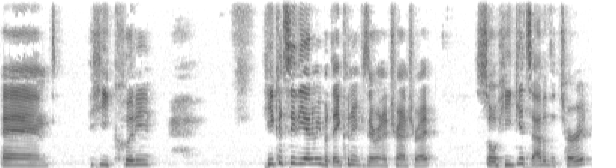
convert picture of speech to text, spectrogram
And he couldn't, he could see the enemy, but they couldn't because they were in a trench, right? So he gets out of the turret,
